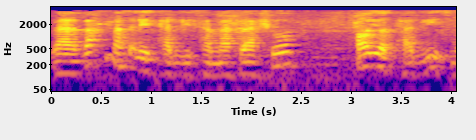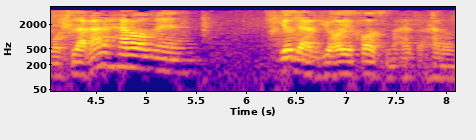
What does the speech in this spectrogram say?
و وقتی مسئله تدریس هم مطرح شد آیا تدریس مطلقا حرامه؟ یا در جاهای خاص محض حرامه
